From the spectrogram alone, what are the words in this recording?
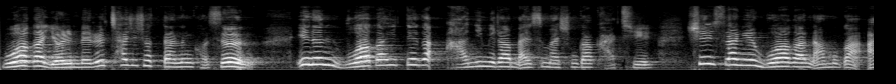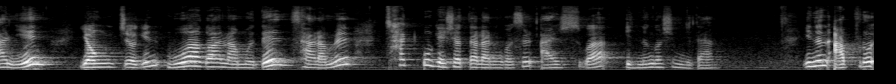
무화과 열매를 찾으셨다는 것은 이는 무화과 이때가 아님이라 말씀하신과 같이 실상의 무화과 나무가 아닌 영적인 무화과 나무 된 사람을 찾고 계셨다라는 것을 알 수가 있는 것입니다. 이는 앞으로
